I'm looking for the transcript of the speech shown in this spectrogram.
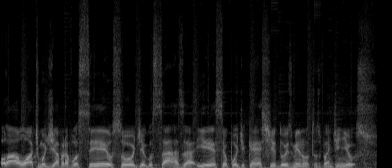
Olá, um ótimo dia para você. Eu sou o Diego Sarza e esse é o podcast 2 Minutos Band News.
